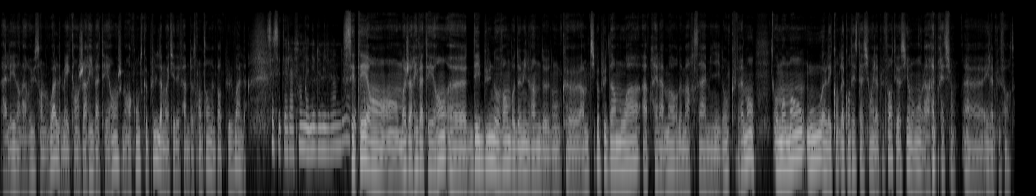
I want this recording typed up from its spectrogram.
aller dans la rue sans le voile, mais quand j'arrive à Téhéran, je me rends compte que plus de la moitié des femmes de 30 ans ne portent plus le voile. Ça, c'était à la fin de l'année 2022 C'était en, en, Moi j'arrive à Téhéran euh, début novembre 2022, donc euh, un petit peu plus d'un mois après la mort de Marsa Donc vraiment au moment où la contestation est la plus forte et aussi au moment où la répression euh, est la plus forte.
